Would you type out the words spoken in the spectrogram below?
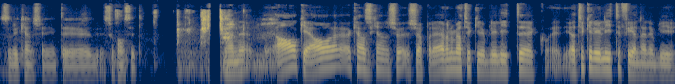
Så det kanske inte är så konstigt. Men eh, ja, okej. ja, jag kanske kan kö- köpa det. Även om jag tycker det blir lite... Jag tycker det är lite fel när det blir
